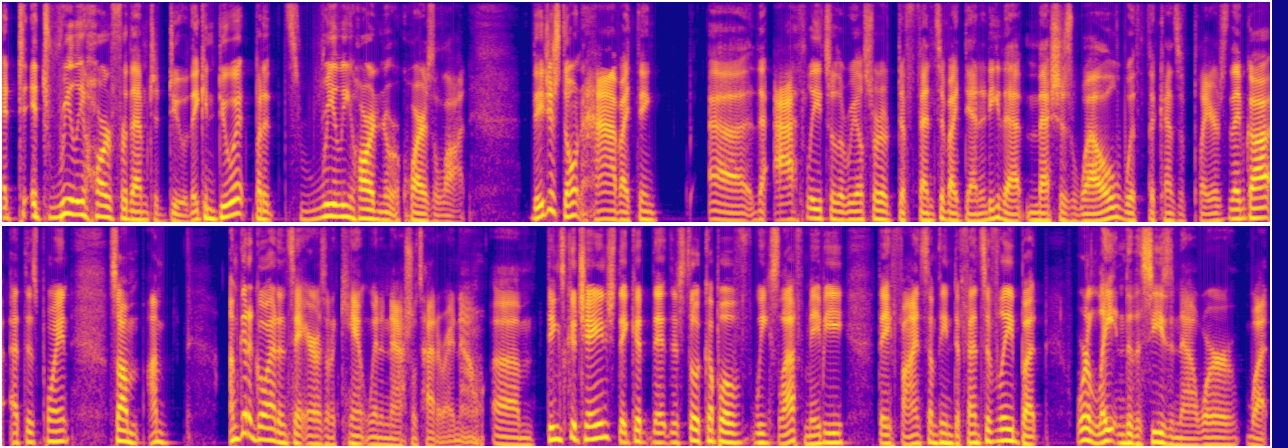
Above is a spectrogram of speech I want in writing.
it it's really hard for them to do they can do it but it's really hard and it requires a lot they just don't have i think uh, the athletes or the real sort of defensive identity that meshes well with the kinds of players they've got at this point so i'm i'm I'm gonna go ahead and say Arizona can't win a national title right now. Um, things could change. They could. They, there's still a couple of weeks left. Maybe they find something defensively, but we're late into the season now. We're what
